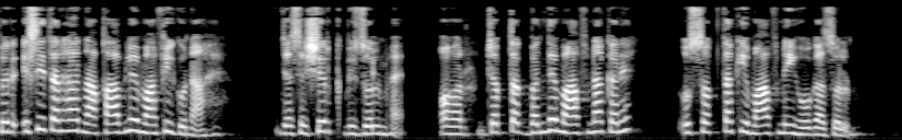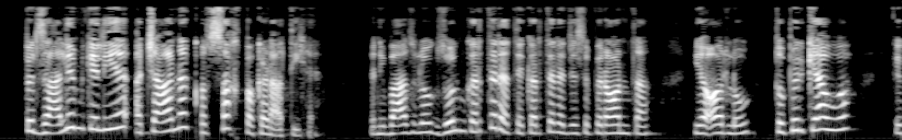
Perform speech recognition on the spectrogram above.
پھر اسی طرح ناقابل معافی گناہ ہے، جیسے شرک بھی ظلم ہے، اور جب تک بندے معاف نہ کرے اس وقت تک ہی معاف نہیں ہوگا ظلم۔ پھر ظالم کے لیے اچانک اور سخت پکڑ آتی ہے۔ یعنی بعض لوگ ظلم کرتے رہتے کرتے رہتے، جیسے فرعون تھا یا اور لوگ۔ تو پھر کیا ہوا کہ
